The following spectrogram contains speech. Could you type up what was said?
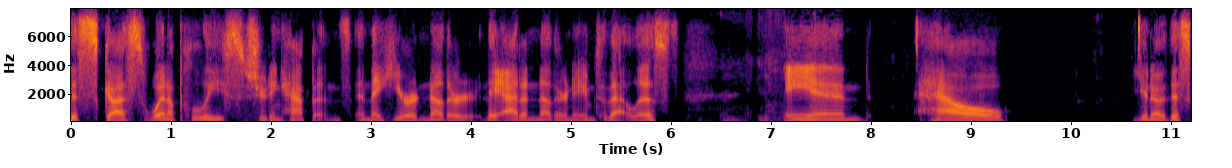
discuss when a police shooting happens and they hear another they add another name to that list. And how you know this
